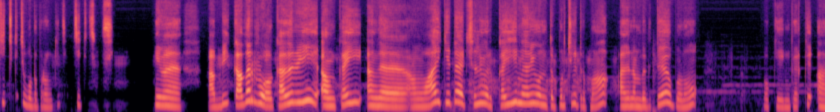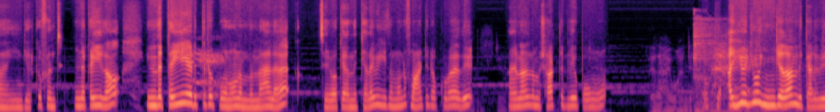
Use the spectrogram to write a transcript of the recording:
கிச்சு கிச்சு போட்டு போகிறோம் கிச்சு கிச்சு கிச்சு. இவன் அப்படி கதறுவோம் கதறி அவன் கை அங்கே அவன் வாய்க்கிட்ட ஆக்சுவலி ஒரு கை மாதிரி ஒன்றத்தை பிடிச்சிக்கிட்டு இருப்பான். அது நம்மளுக்கு தேவைப்படும். ஓகே இங்கே இருக்குது ஆ இங்கே இருக்குது ஃப்ரெண்ட்ஸ் இந்த கை தான். இந்த கையை எடுத்துகிட்டு போகணும் நம்ம மேலே. சரி ஓகே. அந்த கிளவி இதை மட்டும் மாட்டிடக்கூடாது அதனால நம்ம ஷார்ட்கட்லேயே போவோம். ஓகே. ஐயோ இங்கே தான் இந்த கிளவி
